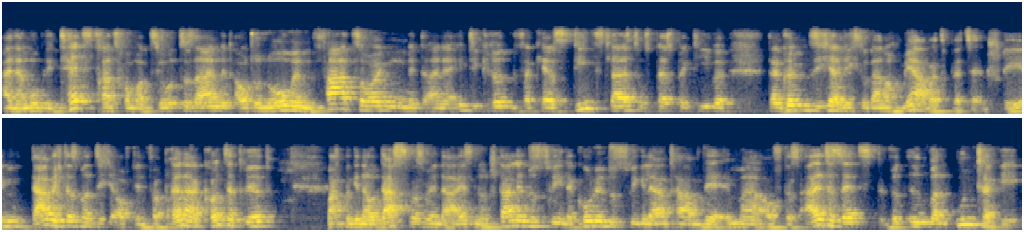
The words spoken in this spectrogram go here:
einer Mobilitätstransformation zu sein mit autonomen Fahrzeugen, mit einer integrierten Verkehrsdienstleistungsperspektive, dann könnten sicherlich sogar noch mehr Arbeitsplätze entstehen. Dadurch, dass man sich auf den Verbrenner konzentriert, macht man genau das, was wir in der Eisen- und Stahlindustrie, in der Kohleindustrie gelernt haben. Wer immer auf das Alte setzt, wird irgendwann untergehen.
